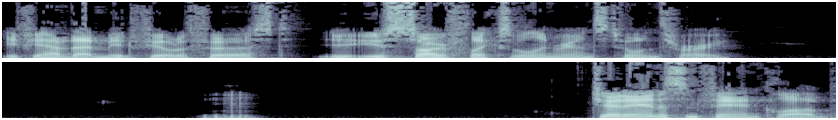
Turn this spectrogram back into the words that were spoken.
if you have that midfielder first, you- you're so flexible in rounds two and three. Jed Anderson fan club.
